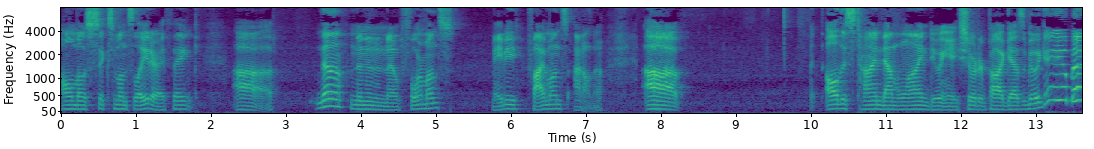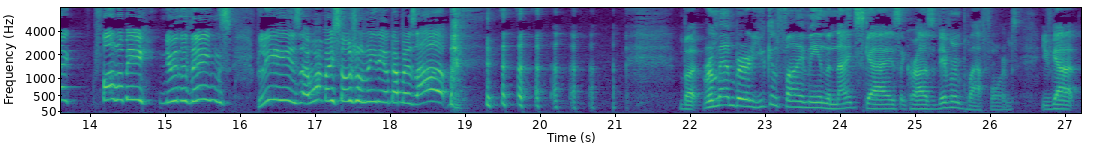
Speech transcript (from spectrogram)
almost six months later, I think. Uh, no, no, no, no, no, four months, maybe five months. I don't know. Uh, all this time down the line doing a shorter podcast and be like, hey, I'm back. Follow me. Do the things. Please. I want my social media numbers up. but remember, you can find me in the night skies across different platforms. You've got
